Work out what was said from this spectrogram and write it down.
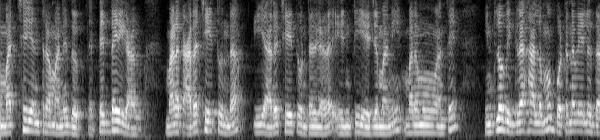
మత్స్య యంత్రం అనేది దొరుకుతాయి. పెద్దవి కాదు. మనకు అరచేతి ఉందా? ఈ అరచేతి ఉంటుంది కదా ఏంటి యజమాని. మనము అంటే ఇంట్లో విగ్రహాలము బొటనవేలు ద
